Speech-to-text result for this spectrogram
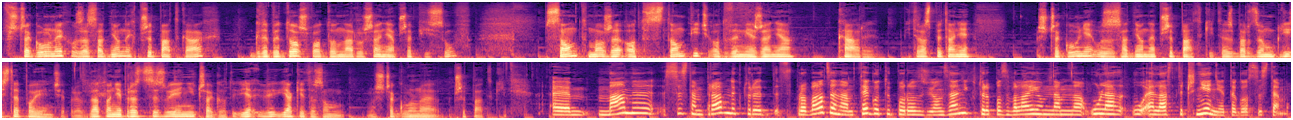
w szczególnych uzasadnionych przypadkach, gdyby doszło do naruszenia przepisów, sąd może odstąpić od wymierzenia kary. I teraz pytanie, szczególnie uzasadnione przypadki. To jest bardzo mgliste pojęcie, prawda? To nie precyzuje niczego. Ja- Jakie to są szczególne przypadki? Mamy system prawny, który wprowadza nam tego typu rozwiązania, które pozwalają nam na uelastycznienie tego systemu.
